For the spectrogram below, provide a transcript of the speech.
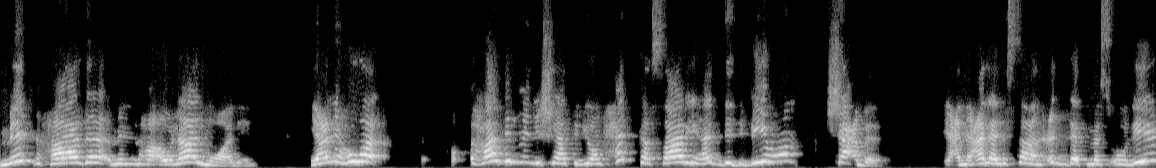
من هذا من هؤلاء الموالين يعني هو هذه الميليشيات اليوم حتى صار يهدد بهم شعبه. يعني على لسان عدة مسؤولين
